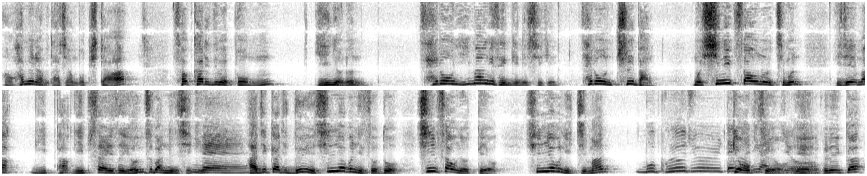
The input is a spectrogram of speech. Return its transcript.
어, 화면 한번 다시 한번 봅시다. 석가리듬의 봄 2년은 새로운 희망이 생기는 시기, 새로운 출발. 뭐 신입 사원으로 치면 이제 막 입학 입사해서 연수받는 시기. 네. 아직까지 늘 실력은 있어도 신입 사원이 어때요? 실력은 있지만 뭐 보여줄 게 때가 없어요. 아니죠. 예, 그러니까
